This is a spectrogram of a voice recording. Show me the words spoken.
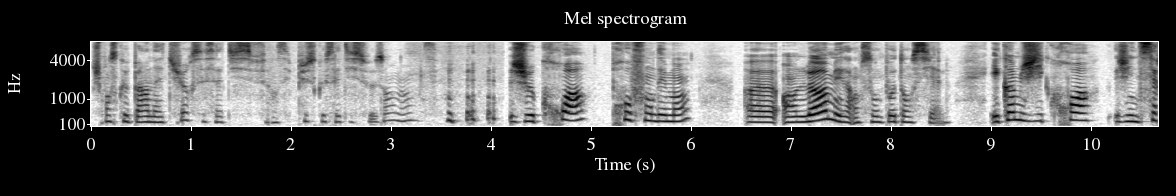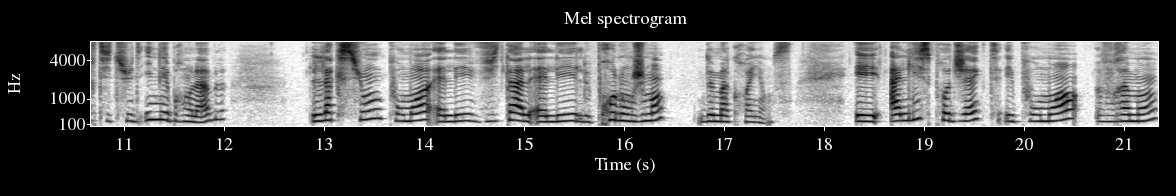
je pense que par nature, c'est c'est plus que satisfaisant, non? Je crois profondément euh, en l'homme et en son potentiel. Et comme j'y crois, j'ai une certitude inébranlable, l'action, pour moi, elle est vitale, elle est le prolongement de ma croyance. Et Alice Project est pour moi vraiment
